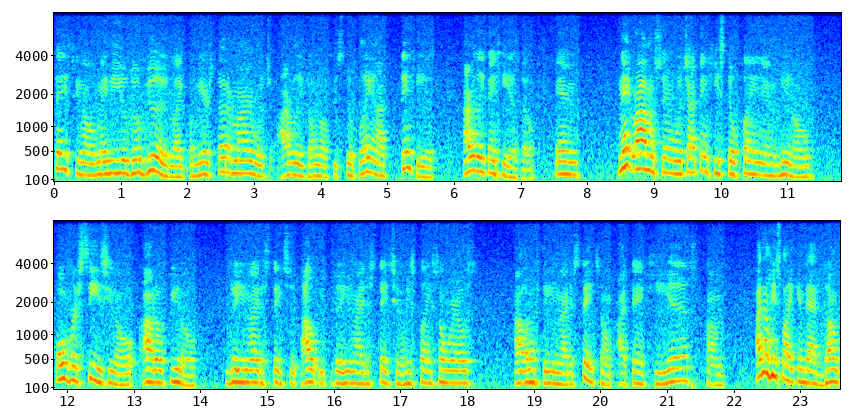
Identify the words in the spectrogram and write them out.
States. You know, maybe you'll do good, like Amir Stoudemire, which I really don't know if he's still playing. I think he is. I really think he is though. And Nate Robinson, which I think he's still playing in, you know, overseas. You know, out of you know the United States, out the United States. You know, he's playing somewhere else out of the United States. Um, I think he is. Um, I know he's like in that dunk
